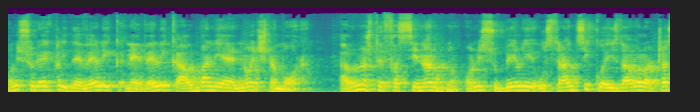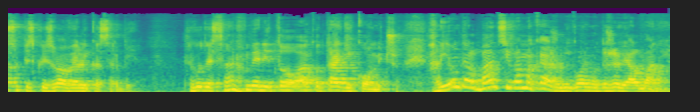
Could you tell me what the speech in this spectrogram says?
Oni su rekli da je velika, ne, velika Albanija je noćna mora. Ali ono što je fascinantno, oni su bili u stranci koja je izdavala časopis koji je zvao Velika Srbija. Tako da je stvarno meni to ovako tragikomično. Ali onda Albanci vama kažu, mi govorimo o državi Albanije,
